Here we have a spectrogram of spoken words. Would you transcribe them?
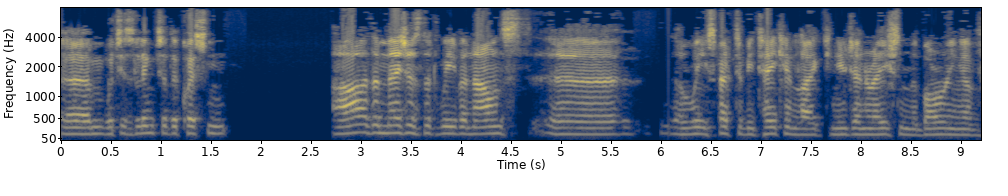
um, which is linked to the question: Are the measures that we've announced uh, that we expect to be taken, like new generation, the borrowing of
